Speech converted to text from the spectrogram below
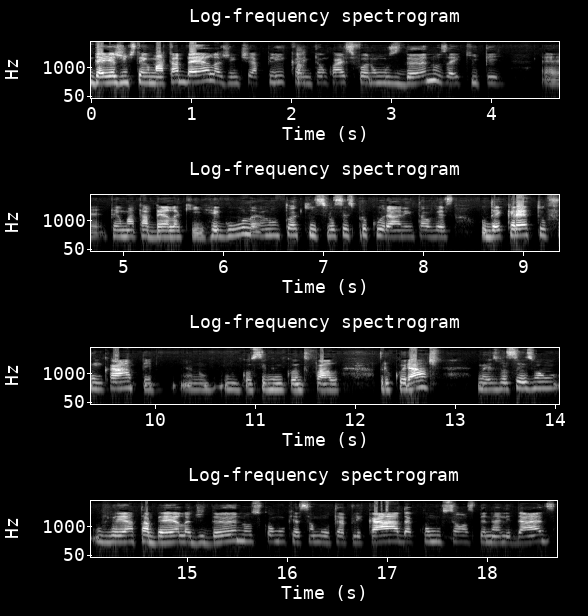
daí a gente tem uma tabela, a gente aplica então quais foram os danos, a equipe é, tem uma tabela que regula, eu não estou aqui, se vocês procurarem talvez o decreto FUNCAP, eu não, não consigo enquanto falo procurar, mas vocês vão ver a tabela de danos, como que essa multa é aplicada, como são as penalidades.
